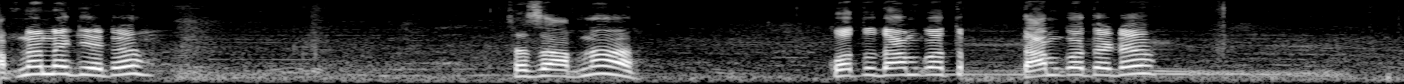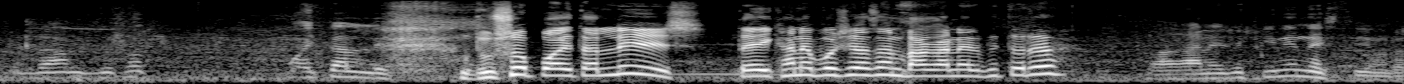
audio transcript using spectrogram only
আপনার নাকি এটা? চাচা আপনার? কত দাম কত? দাম কত এটা? দাম দুশো পঁয়তাল্লিশ। দুশো পঁয়তাল্লিশ। তো এইখানে বসে আছেন বাগানের ভিতরে? বাগানে যে কিনে নিচ্ছি আমরা।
